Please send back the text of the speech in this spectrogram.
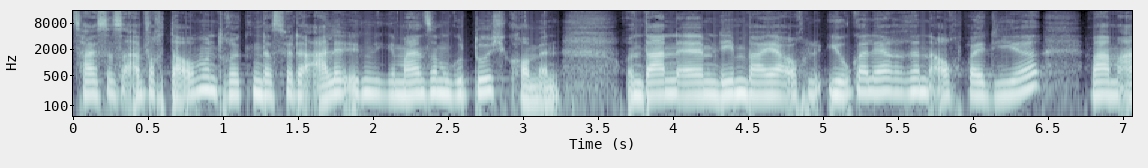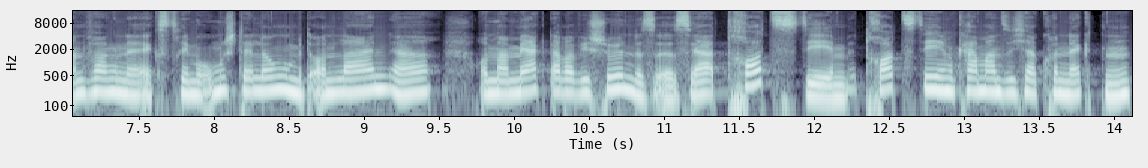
Das heißt, es ist einfach Daumen drücken, dass wir da alle irgendwie gemeinsam gut durchkommen. Und dann ähm, nebenbei ja auch Yogalehrerin, auch bei dir, war am Anfang eine extreme Umstellung mit Online. Ja, und man merkt aber, wie schön das ist. Ja, trotzdem, trotzdem kann man sich ja connecten.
